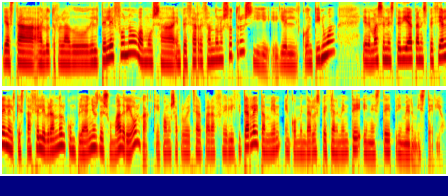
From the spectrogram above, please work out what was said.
Ya está al otro lado del teléfono, vamos a empezar rezando nosotros y, y, él continúa. Y además en este día tan especial en el que está celebrando el cumpleaños de su madre, Olga, que vamos a aprovechar para felicitarla y también encomendarla especialmente en este primer misterio.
